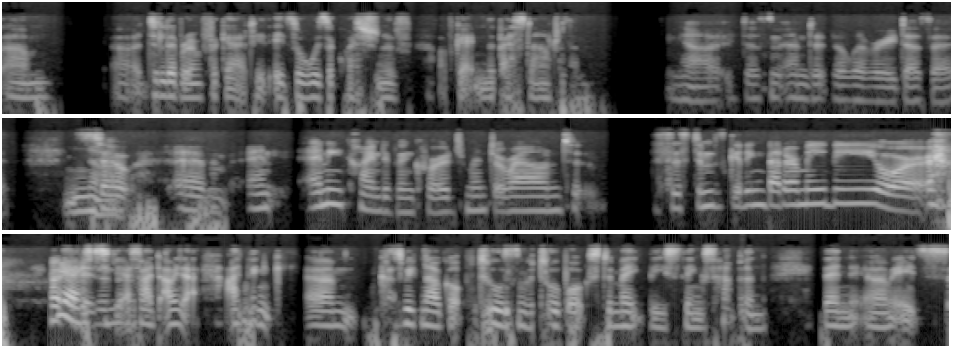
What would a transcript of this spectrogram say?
um, uh, deliver and forget. It, it's always a question of, of getting the best out of them. Yeah, it doesn't end at delivery, does it? No. So, um, any any kind of encouragement around the systems getting better, maybe, or yes, yes. I, I, mean, I think um, because we've now got the tools in the toolbox to make these things happen, then um, it's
